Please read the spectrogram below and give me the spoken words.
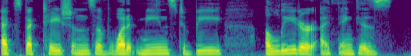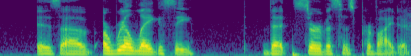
expectations of what it means to be a leader, I think, is is a, a real legacy that service has provided.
